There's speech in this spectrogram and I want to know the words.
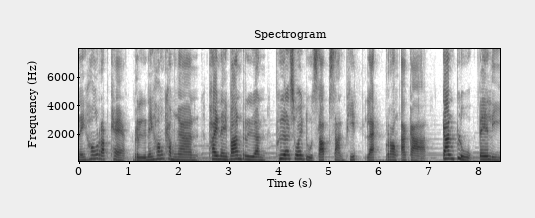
ในห้องรับแขก หรือในห้องทำงาน ภายในบ้านเรือน เพื่อช่วยดูดซับสารพิษ และกรองอากาศ การปลูกเดหลี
